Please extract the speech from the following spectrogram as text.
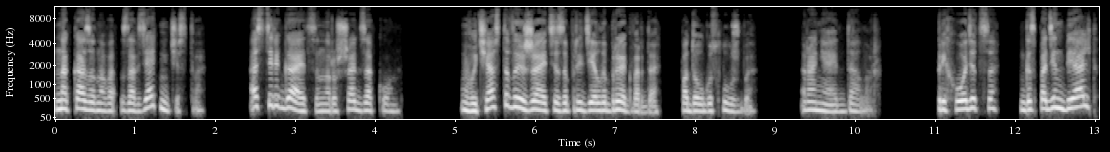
наказанного за взятничество, остерегается нарушать закон. Вы часто выезжаете за пределы Брэгварда? По долгу службы», — роняет Даллар. «Приходится. Господин Биальт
